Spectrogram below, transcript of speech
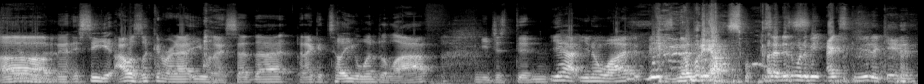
oh feeling it. man, see, I was looking right at you when I said that, and I could tell you wanted to laugh, and you just didn't. Yeah, you know why? Because Nobody else. Because I didn't want to be excommunicated.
